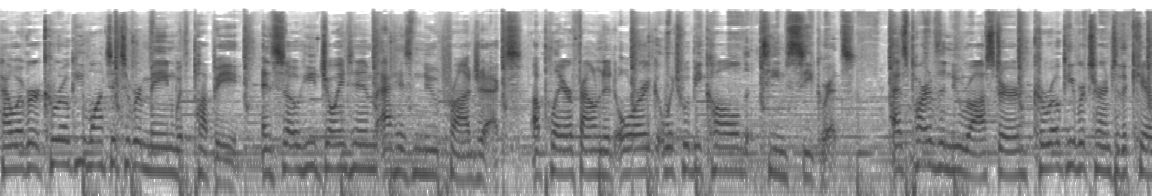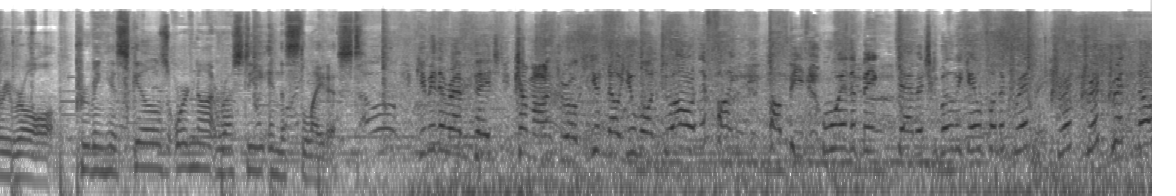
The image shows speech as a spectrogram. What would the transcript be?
However, KuroKy wanted to remain with Puppey, and so he joined him at his new project, a player-founded org which would be called Team Secret. As part of the new roster, KuroKy returned to the carry role, proving his skills were not rusty in the slightest. Give me the rampage. Come on, KuroKy. You know you want to. Oh, the fine puppy with a big damage. Will we go for the crit? Crit, crit, crit. No.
